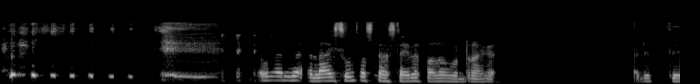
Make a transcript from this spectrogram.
எல்லாரும் சூப்பர் ஸ்டார் ஸ்டைல ஃபாலோ பண்றாங்க. அடுத்து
